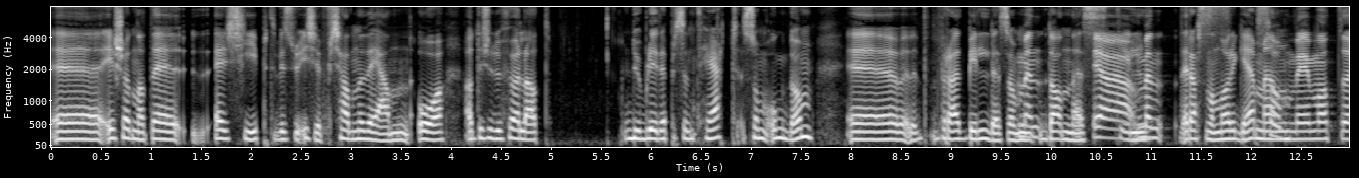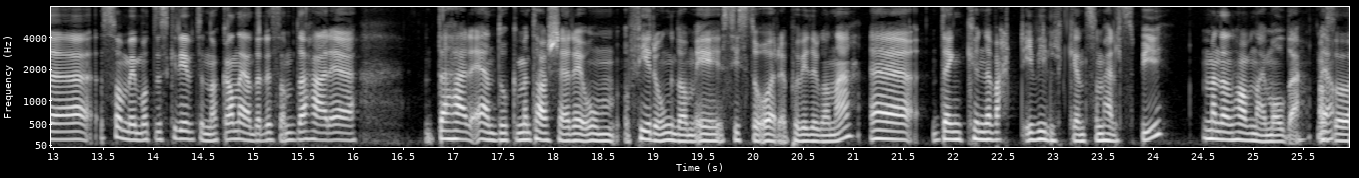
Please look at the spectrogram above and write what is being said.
Eh, jeg skjønner at det er kjipt hvis du ikke kjenner det igjen, og at ikke du føler at du blir representert som ungdom eh, fra et bilde som Men- dannes Ja, ja, til men resten av Norge, men Som vi, måtte, som vi måtte skrive til noen, er det liksom Det her er det her er en dokumentarserie om fire ungdom i siste året på videregående. Eh, den kunne vært i hvilken som helst by, men den havna i Molde. Ja. Altså,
